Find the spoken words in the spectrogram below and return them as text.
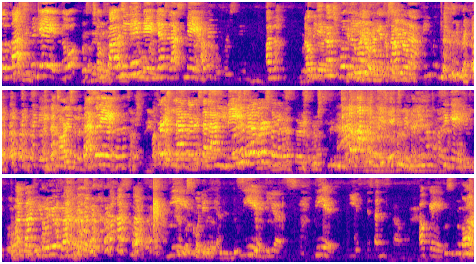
So last name, no? So family name, yes, last name. Ala, nabilitas mo na Ito yun, aram kasaya. Last name. First letter sa last name. First letter sa last name. Sige. Ito yun. Bakas mo. D. C. D. D. Stanislaw. Okay. Call.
